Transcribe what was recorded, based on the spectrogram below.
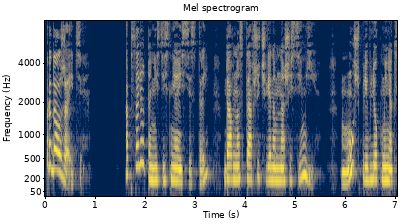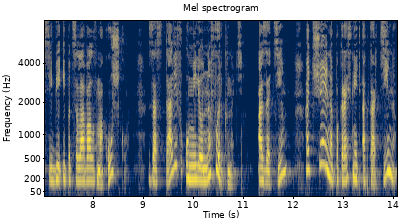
продолжайте». Абсолютно не стесняясь сестры, давно ставшей членом нашей семьи, муж привлек меня к себе и поцеловал в макушку, заставив умиленно фыркнуть, а затем отчаянно покраснеть от картинок,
